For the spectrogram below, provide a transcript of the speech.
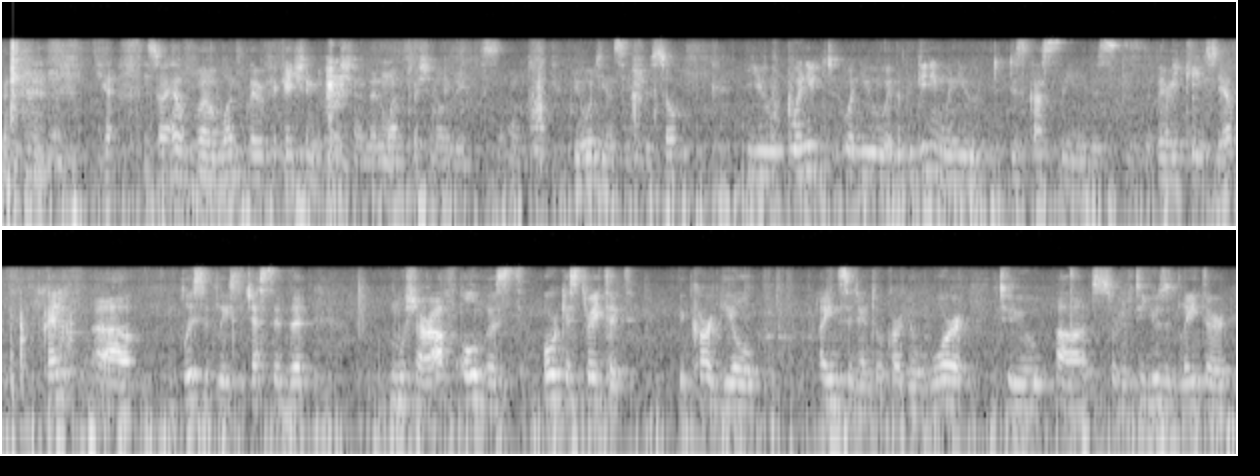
Yeah, so I have uh, one clarification question and then one question on the um, the audience issue. So, you when you when you at the beginning when you discussed the this, this the very case, yeah, you kind of uh, implicitly suggested that Musharraf almost orchestrated the Kargil incident or Kargil war to uh, sort of to use it later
